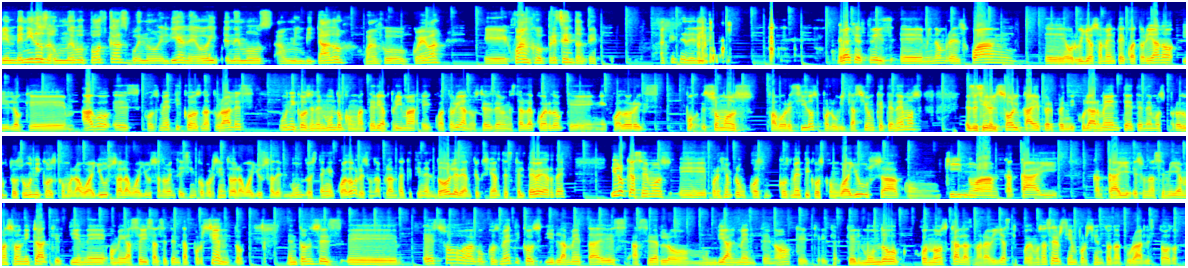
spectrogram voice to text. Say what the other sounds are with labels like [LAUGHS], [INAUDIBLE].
Bienvenidos a un nuevo podcast. Bueno, el día de hoy tenemos a un invitado, Juanjo Cueva. Eh, Juanjo, preséntate. ¿A qué te dedicas? Gracias, Tris. Eh, mi nombre es Juan, eh, orgullosamente ecuatoriano, y lo que hago es cosméticos naturales únicos en el mundo con materia prima ecuatoriana. Ustedes deben estar de acuerdo que en Ecuador somos favorecidos por la ubicación que tenemos es decir, el sol cae perpendicularmente, tenemos productos únicos como la guayusa, la guayusa, 95% de la guayusa del mundo está en Ecuador, es una planta que tiene el doble de antioxidantes que el té verde. Y lo que hacemos, eh, por ejemplo, cosméticos con guayusa, con quinoa, cacay. Cacay es una semilla amazónica que tiene omega 6 al 70%. Entonces, eh, eso hago cosméticos y la meta es hacerlo mundialmente, ¿no? Que, el mundo conozca las maravillas que podemos hacer 100% naturales, todo.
